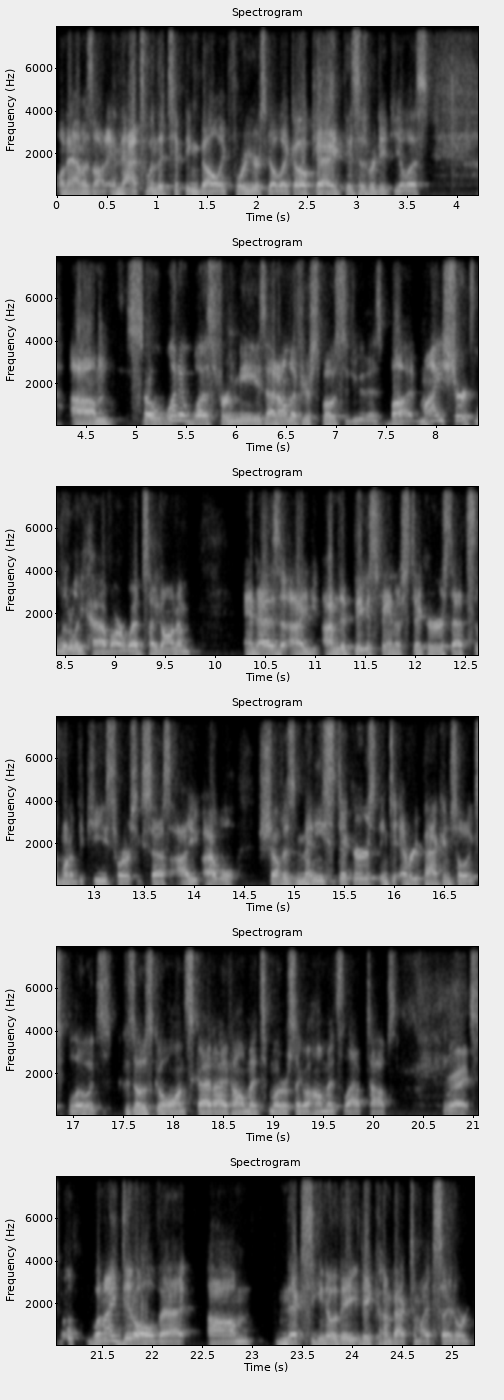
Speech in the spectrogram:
on Amazon, and that's when the tipping bell like four years ago. Like, okay, this is ridiculous. Um, so what it was for me is I don't know if you're supposed to do this, but my shirts literally have our website on them. And as I, I'm the biggest fan of stickers, that's one of the keys to our success. I, I will shove as many stickers into every package so it explodes because those go on skydive helmets, motorcycle helmets, laptops. Right. So when I did all that, um, next thing you know, they they come back to my site, or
